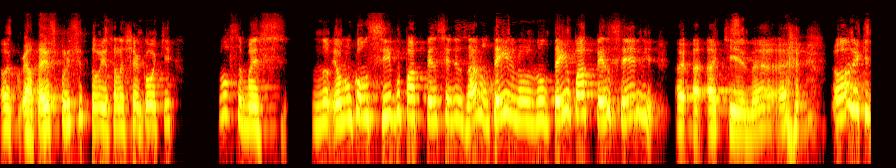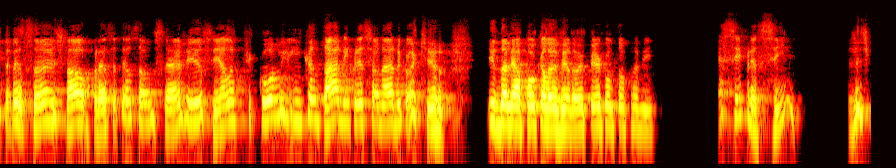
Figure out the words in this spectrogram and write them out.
ela até explicitou isso, ela chegou aqui, nossa, mas eu não consigo papensenizar, não tenho, não, não tenho papensene aqui, né? Olha que interessante, tal, presta atenção, observe isso. E ela ficou encantada, impressionada com aquilo. E dali a pouco ela virou e perguntou para mim: é sempre assim? A gente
